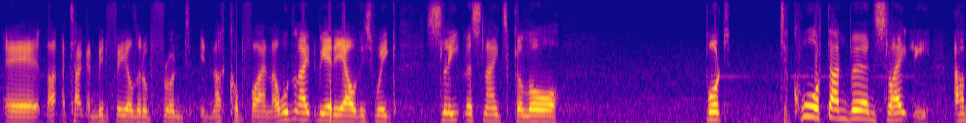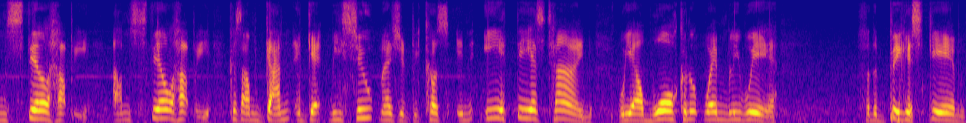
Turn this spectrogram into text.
uh, that attacking midfielder up front in that cup final. I wouldn't like to be Eddie Howe this week. Sleepless nights galore. But to quote Dan Burns slightly, I'm still happy. I'm still happy because I'm going to get me suit measured because in eight days' time we are walking up Wembley Way for the biggest game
